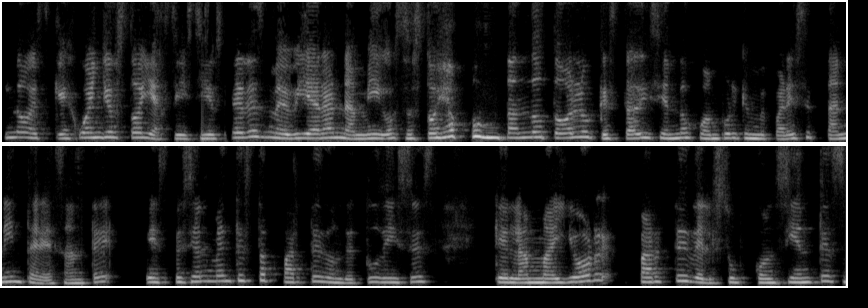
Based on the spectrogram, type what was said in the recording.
No, es que Juan, yo estoy así. Si ustedes me vieran, amigos, estoy apuntando todo lo que está diciendo Juan porque me parece tan interesante, especialmente esta parte donde tú dices que la mayor parte del subconsciente es,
